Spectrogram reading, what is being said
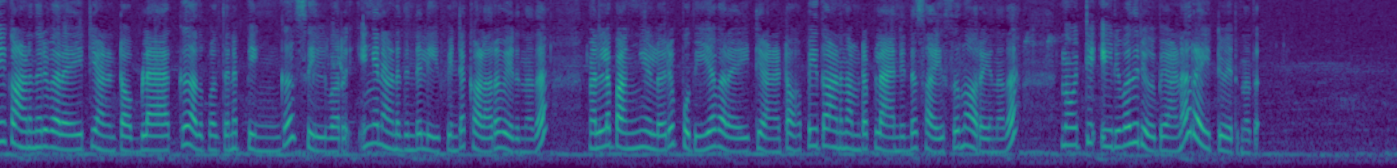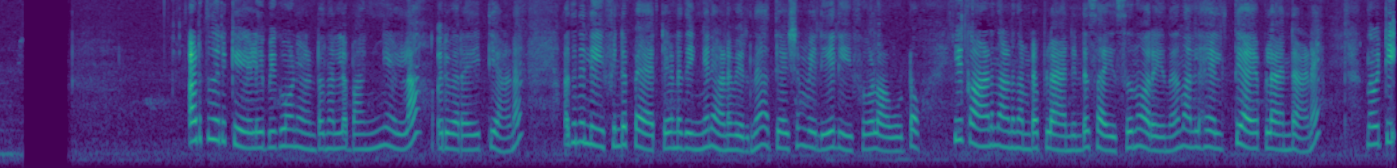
ഈ കാണുന്നൊരു വെറൈറ്റിയാണ് കേട്ടോ ബ്ലാക്ക് അതുപോലെ തന്നെ പിങ്ക് സിൽവർ ഇങ്ങനെയാണ് ഇതിന്റെ ലീഫിന്റെ കളർ വരുന്നത്. നല്ല ഭംഗിയുള്ളൊരു പുതിയ വെറൈറ്റിയാണ് കേട്ടോ അപ്പോൾ ഇതാണ് നമ്മുടെ പ്ലാന്റിന്റെ സൈസ് എന്ന് പറയുന്നത്. നൂറ്റി രൂപയാണ് റേറ്റ് വരുന്നത്. അടുത്തതൊരു കേളി ബിഗോണിയാണ് കേട്ടോ. നല്ല ഭംഗിയുള്ള ഒരു വെറൈറ്റിയാണ് അതിന്റെ ലീഫിന്റെ പാറ്റേൺ ഇത് ഇങ്ങനെയാണ് വരുന്നത്. അത്യാവശ്യം വലിയ ലീഫുകളാവും കേട്ടോ. ഈ കാണുന്നതാണ് നമ്മുടെ പ്ലാന്റിന്റെ സൈസ് എന്ന് പറയുന്നത്. നല്ല ഹെൽത്തി ആയ പ്ലാന്റ് ആണ്. നൂറ്റി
